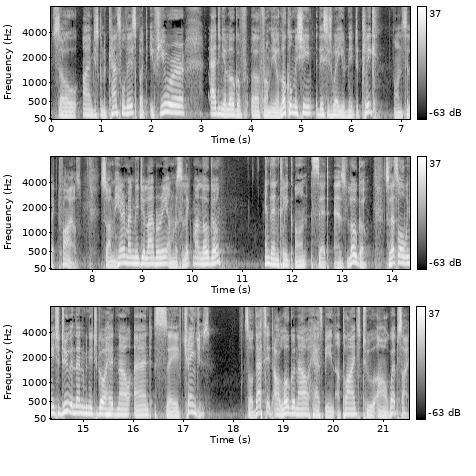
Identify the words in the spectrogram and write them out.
so I'm just going to cancel this. But if you were adding your logo uh, from your local machine, this is where you'd need to click on select files. So I'm here in my media library. I'm going to select my logo and then click on set as logo. So that's all we need to do. And then we need to go ahead now and save changes. So that's it. Our logo now has been applied to our website.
